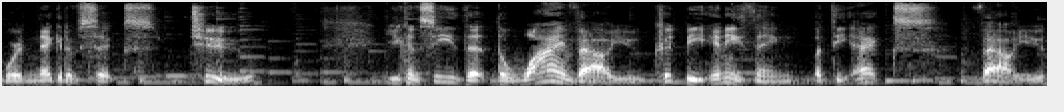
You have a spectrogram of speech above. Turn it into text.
or negative 6, 2. You can see that the y value could be anything, but the x value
